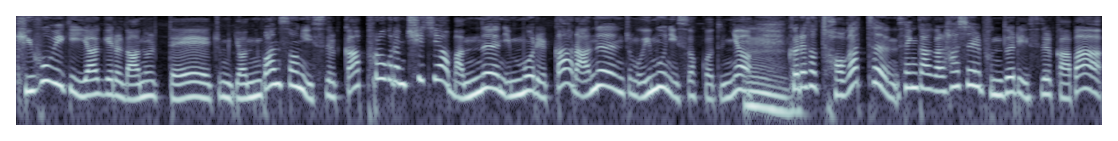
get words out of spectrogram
기후 위기 이야기를 나눌 때 좀 연관성이 있을까? 프로그램 취지와 맞는 인물일까라는 좀 의문이 있었거든요. 음. 그래서 저 같은 생각을 하실 분들이 있을까봐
